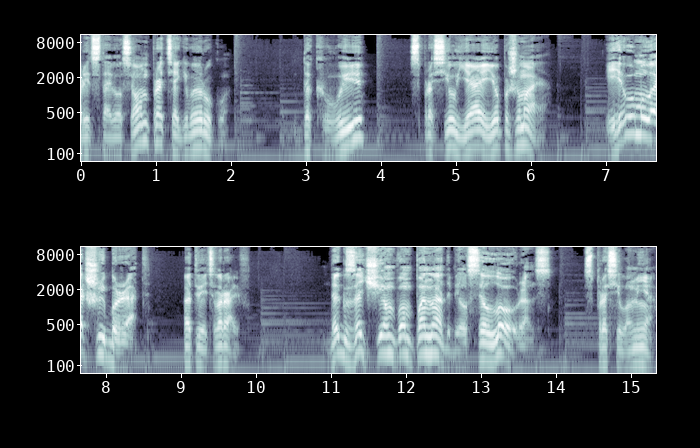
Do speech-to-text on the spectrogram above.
представился он, протягивая руку. «Так вы?» — спросил я, ее пожимая. «Его младший брат», — ответил Ральф. «Так зачем вам понадобился Лоуренс?» — спросил он меня.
